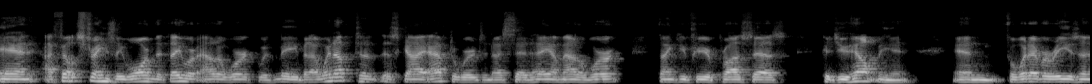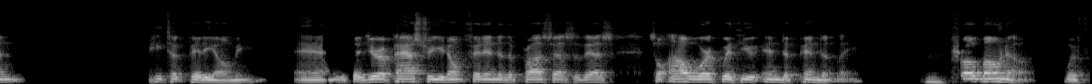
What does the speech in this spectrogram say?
And I felt strangely warm that they were out of work with me. But I went up to this guy afterwards and I said, Hey, I'm out of work. Thank you for your process. Could you help me? And and for whatever reason, he took pity on me And he said, You're a pastor, you don't fit into the process of this. So I'll work with you independently, hmm. pro bono, with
